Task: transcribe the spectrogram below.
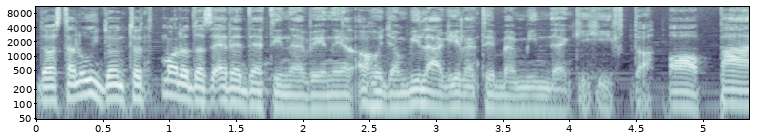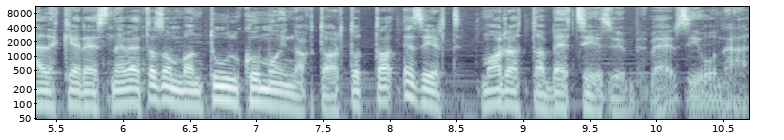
de aztán úgy döntött, marad az eredeti nevénél, ahogyan világ életében mindenki hívta. A Pál keresztnevet azonban túl komolynak tartotta, ezért maradt a becézőbb verziónál.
